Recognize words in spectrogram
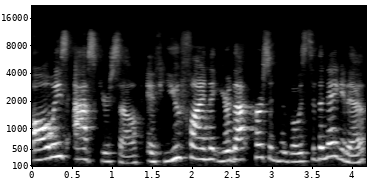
always ask yourself if you find that you're that person who goes to the negative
